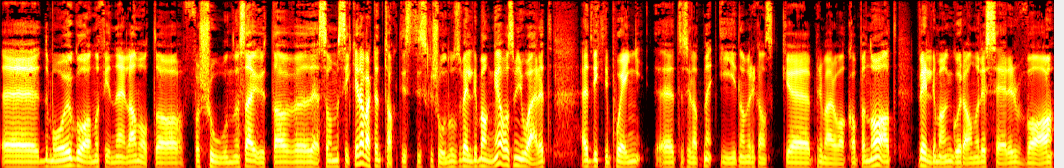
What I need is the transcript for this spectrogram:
Uh, det må jo gå an å finne en eller annen måte å forsone seg ut av det som sikkert har vært en taktisk diskusjon hos veldig mange, og som jo er et, et viktig poeng uh, tilsynelatende i den amerikanske primærvalgkampen nå, at veldig mange går og analyserer hva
